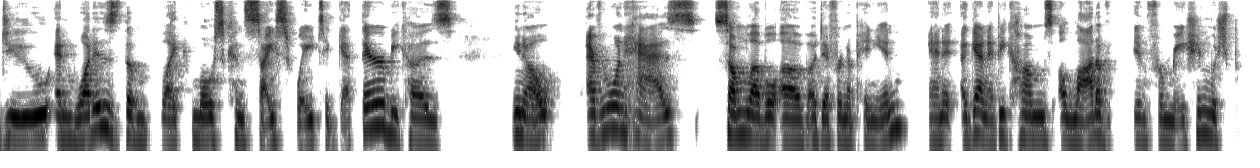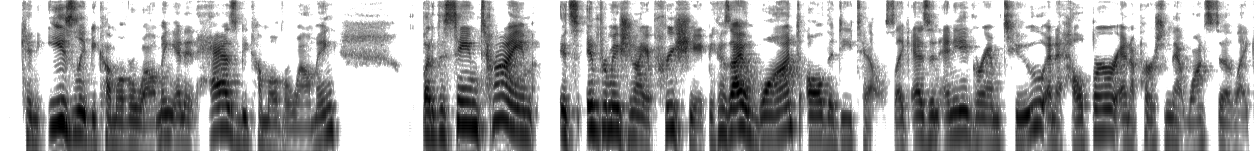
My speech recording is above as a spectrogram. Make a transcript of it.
do and what is the like most concise way to get there? Because you know everyone has some level of a different opinion and it again it becomes a lot of information which can easily become overwhelming and it has become overwhelming. But at the same time it's information I appreciate because I want all the details. Like as an Enneagram 2 and a helper and a person that wants to like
